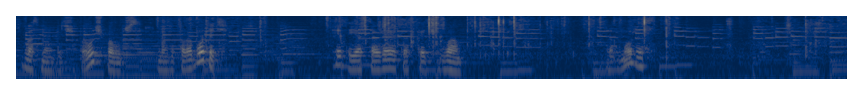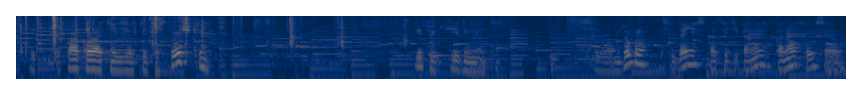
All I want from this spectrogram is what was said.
у вас может быть еще получше получится. Можно поработать. Это я оставляю, так сказать, вам возможность поаккуратнее сделать эти строчки и другие элементы. Всего вам доброго, до свидания, смотрите канал, канал Луисау.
